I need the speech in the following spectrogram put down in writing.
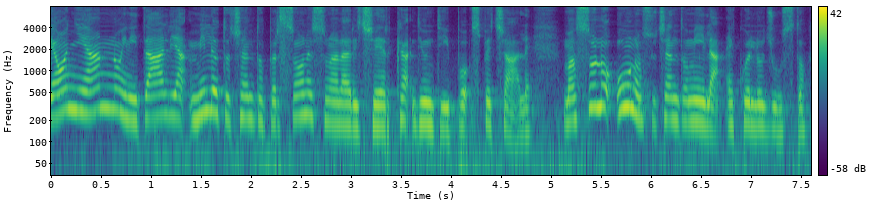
E ogni anno in Italia 1800 persone sono alla ricerca di un tipo speciale, ma solo uno su 100.000 è quello giusto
